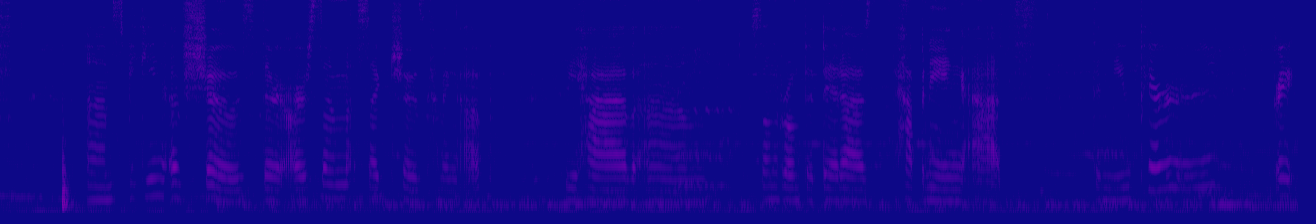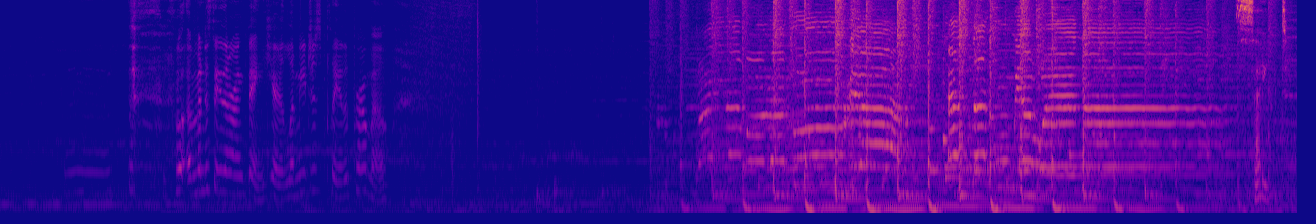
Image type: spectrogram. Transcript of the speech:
Um, speaking of shows, there are some psyched shows coming up. We have um, Son Rompeperas happening at the New Pair. Great. Mm. I'm gonna say the wrong thing. Here, let me just play the promo. Psyched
